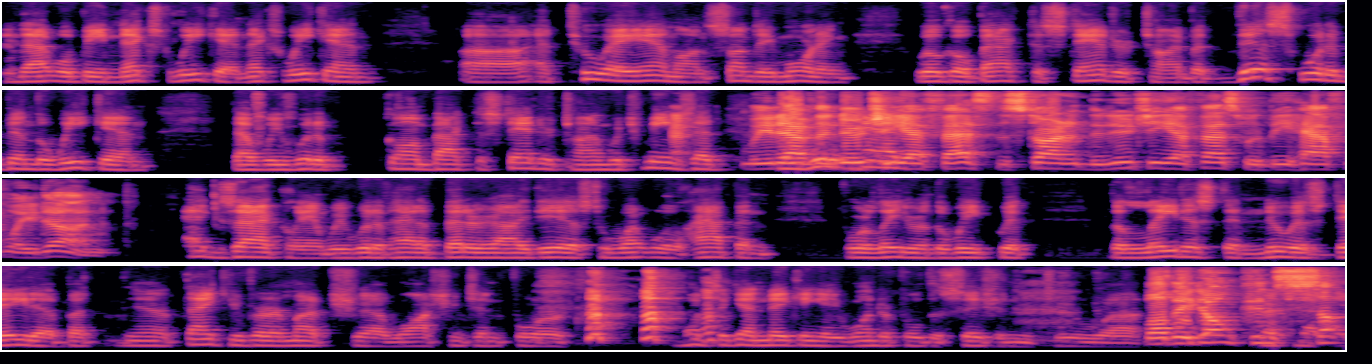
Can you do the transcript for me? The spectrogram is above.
And that will be next weekend. Next weekend uh, at 2 a.m. on Sunday morning, we'll go back to standard time. But this would have been the weekend that we would have gone back to standard time, which means that we'd have the new had, GFS. The start of the new GFS would be halfway done. Exactly, and we would have had a better idea as to what will happen for later in the week with the latest and newest data. But you know, thank you very much, uh, Washington, for once again making a wonderful decision to. Uh, well, they don't consult.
